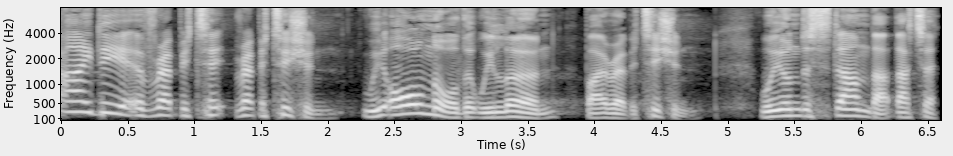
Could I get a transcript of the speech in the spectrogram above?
idea of repeti- repetition, we all know that we learn by repetition. We understand that. That's a,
